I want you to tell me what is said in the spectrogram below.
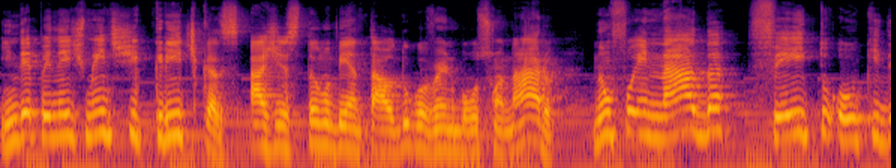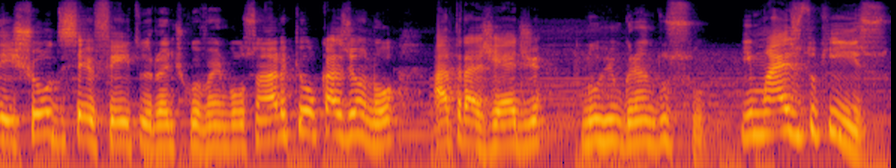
Independentemente de críticas à gestão ambiental do governo Bolsonaro, não foi nada feito ou que deixou de ser feito durante o governo Bolsonaro que ocasionou a tragédia no Rio Grande do Sul. E mais do que isso,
